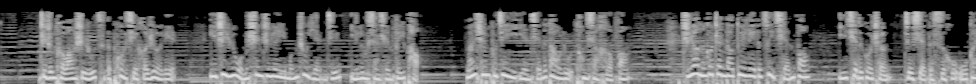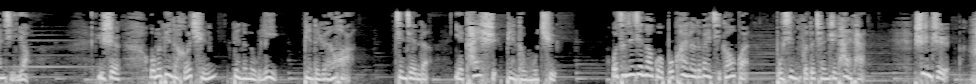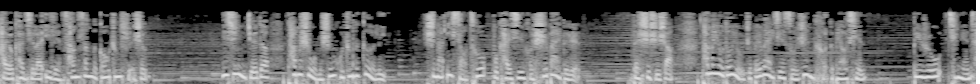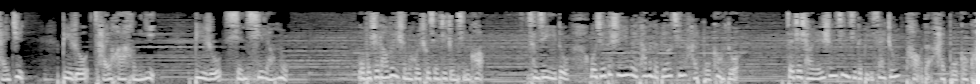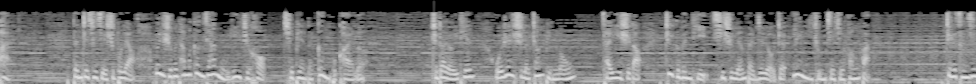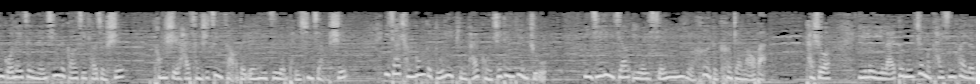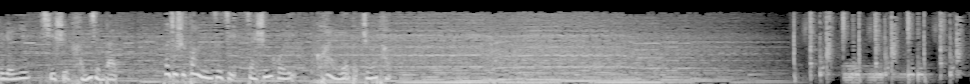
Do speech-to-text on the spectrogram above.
这种渴望是如此的迫切和热烈，以至于我们甚至愿意蒙住眼睛，一路向前飞跑，完全不介意眼前的道路通向何方。只要能够站到队列的最前方，一切的过程就显得似乎无关紧要。于是，我们变得合群，变得努力，变得圆滑，渐渐的也开始变得无趣。我曾经见到过不快乐的外企高管，不幸福的全职太太，甚至还有看起来一脸沧桑的高中学生。也许你觉得他们是我们生活中的个例，是那一小撮不开心和失败的人，但事实上，他们又都有着被外界所认可的标签，比如青年才俊。比如才华横溢，比如贤妻良母。我不知道为什么会出现这种情况。曾经一度，我觉得是因为他们的标签还不够多，在这场人生竞技的比赛中跑得还不够快。但这却解释不了为什么他们更加努力之后，却变得更不快乐。直到有一天，我认识了张炳龙，才意识到这个问题其实原本就有着另一种解决方法。这个曾经国内最年轻的高级调酒师，同时还曾是最早的人力资源培训讲师，一家成功的独立品牌果汁店店主，以及丽江一位闲云野鹤的客栈老板。他说，一路以来都能这么开心快乐的原因，其实很简单，那就是放任自己在生活里快乐的折腾。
